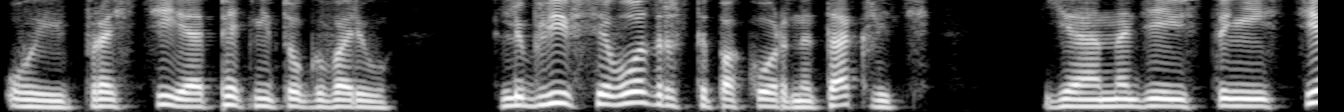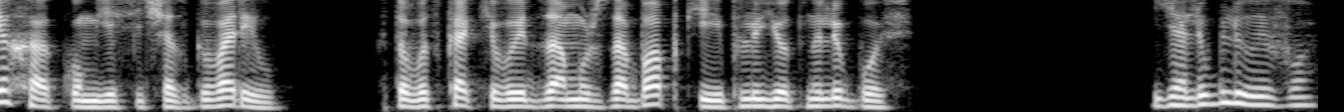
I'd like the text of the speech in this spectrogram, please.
Ой, прости, я опять не то говорю. Любви все возрасты покорны, так ведь? Я надеюсь, ты не из тех, о ком я сейчас говорил, кто выскакивает замуж за бабки и плюет на любовь. «Я люблю его»,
